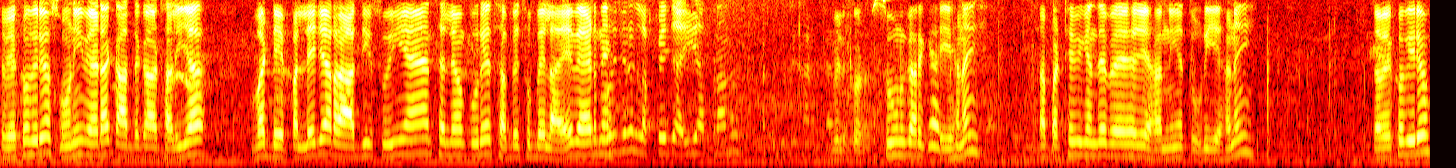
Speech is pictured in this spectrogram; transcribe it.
ਤੇ ਵੇਖੋ ਵੀਰੋ ਸੋਹਣੀ ਵੈੜਾ ਕੱਦ ਕਾਠ ਵਾਲੀ ਆ। ਵੱਡੇ ਪੱਲੇ ਜਾਂ ਰਾਤ ਦੀ ਸੂਈ ਐ ਥੱਲੇੋਂ ਪੂਰੇ ਥੱਬੇ ਥੁੱਬੇ ਲਾਏ ਵੈੜ ਨੇ। ਥੋੜੀ ਜਿਹੀ ਲੱਪੇ ਚ ਆਈ ਆਪਣਾ ਨਾ। ਬਿਲਕੁਲ ਸੂਨ ਕਰਕੇ ਆਈ ਹੈ ਨਾ ਜੀ। ਆ ਪੱਠੇ ਵੀ ਕਹਿੰਦੇ ਪਏ ਹਜੇ ਹਾਨੀ ਆ ਤੂੜੀ ਹੈ ਹਨਾ ਜੀ। ਤਾਂ ਵੇਖੋ ਵੀਰੋ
